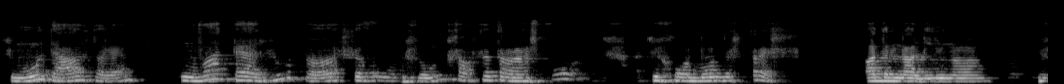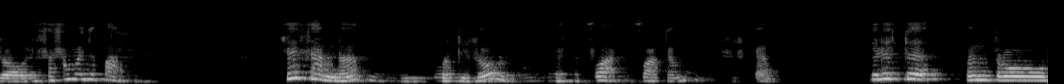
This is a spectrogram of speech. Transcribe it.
și multe altele, cumva te ajută să consumi sau să transformi acest hormon de stres, adrenalină, cortizol și așa mai departe. Ce înseamnă cortizolul crește foarte, foarte mult în sistem. El este într-o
